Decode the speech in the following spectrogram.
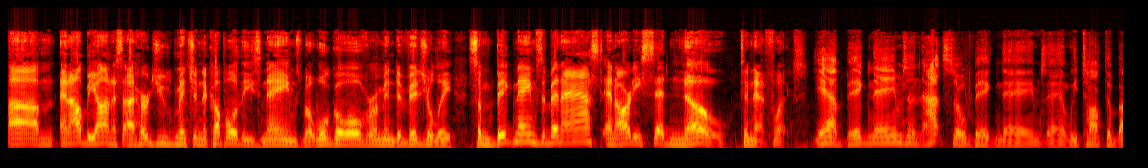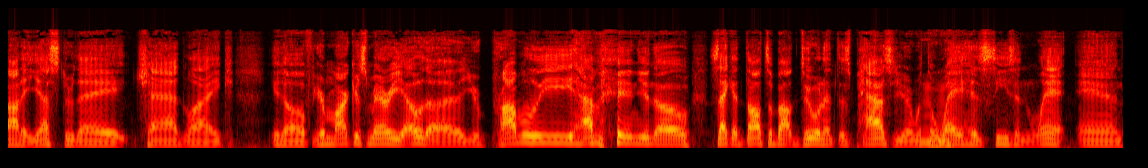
Um, and I'll be honest, I heard you mentioned a couple of these names, but we'll go over them individually. Some big names have been asked and already said no to Netflix. Yeah, big names and not so big names. And we talked about it yesterday, Chad. Like, you know, if you're Marcus Mariota, you're probably having, you know, second thoughts about doing it this past year with mm-hmm. the way his season went. And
